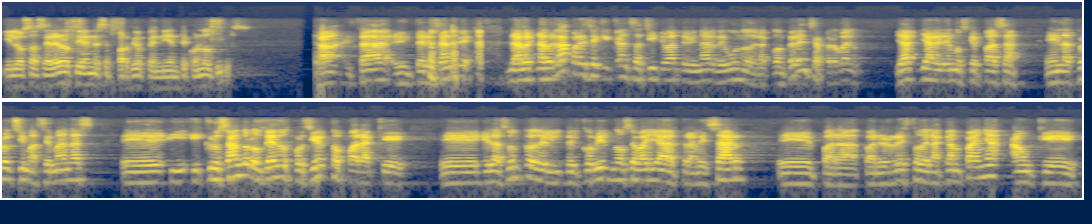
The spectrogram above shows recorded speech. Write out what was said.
Y los aceleros tienen ese partido pendiente con los Bills. Está, interesante. La, verdad parece que Kansas City va a terminar de uno de la conferencia, pero bueno, ya, ya veremos qué pasa en las próximas semanas. Eh, y, cruzando los dedos, por cierto, para que eh, el asunto del, del, COVID no se vaya a atravesar eh, para, para, el resto de la campaña, aunque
